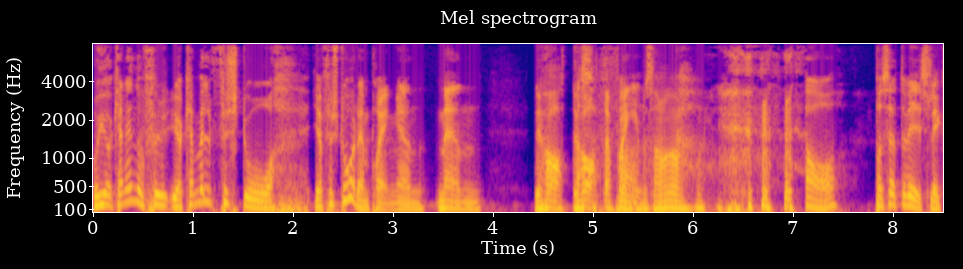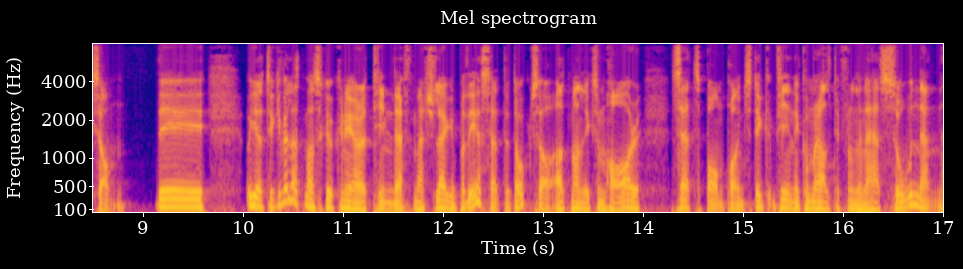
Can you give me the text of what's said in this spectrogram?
Och jag kan ändå, för, jag kan väl förstå, jag förstår den poängen, men Du, hat, du Alltså, hatar fan. poängen på samma gång. ja, på sätt och vis liksom. Det, och jag tycker väl att man skulle kunna göra ett team deathmatch-läge på det sättet också. Att man liksom har sett spawn points. Det, fienden kommer alltid från den här zonen.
